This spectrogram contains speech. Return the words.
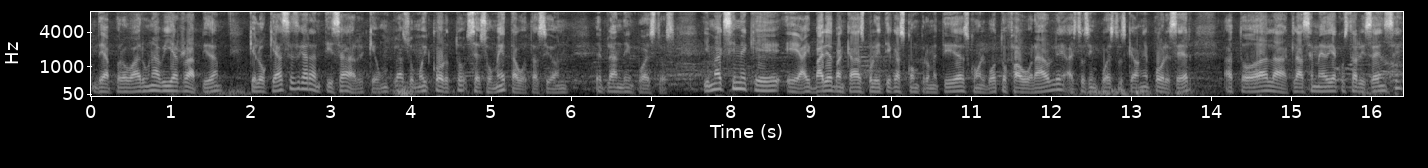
de aprobar una vía rápida que lo que hace es garantizar que un plazo muy corto se someta a votación el plan de impuestos. Y máxime que eh, hay varias bancadas políticas comprometidas con el voto favorable a estos impuestos que van a empobrecer a toda la clase media costarricense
